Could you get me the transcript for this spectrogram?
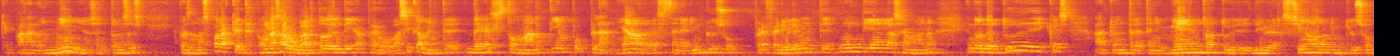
que para los niños. Entonces, pues no es para que te pongas a jugar todo el día, pero básicamente debes tomar tiempo planeado, debes tener incluso preferiblemente un día en la semana en donde tú dediques a tu entretenimiento, a tu diversión, incluso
